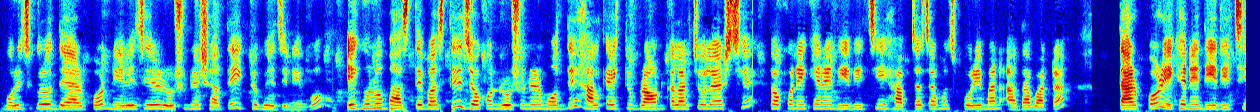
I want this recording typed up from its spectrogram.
মরিচগুলো দেওয়ার পর নেড়ে চেড়ে রসুনের সাথে একটু ভেজে নেব। এগুলো ভাজতে ভাজতে যখন রসুনের মধ্যে হালকা একটু ব্রাউন কালার চলে আসছে, তখন এখানে দিয়ে দিচ্ছি হাফ চা চামচ পরিমাণ আদা বাটা। তারপর এখানে দিয়ে দিচ্ছি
